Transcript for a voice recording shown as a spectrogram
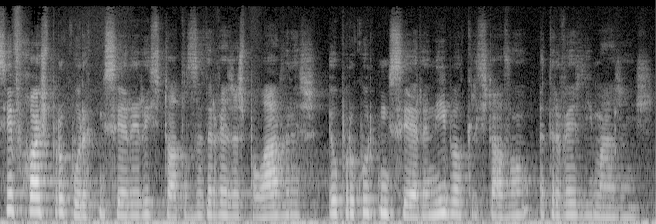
Se Averroes procura conhecer Aristóteles através das palavras, eu procuro conhecer Aníbal Cristóvão através de imagens.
